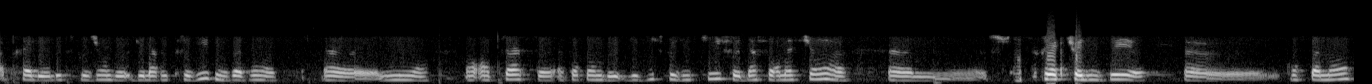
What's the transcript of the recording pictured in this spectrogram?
après l'explosion de, la rue Trévise, nous avons mis en, place un certain nombre de, dispositifs d'information euh, euh, réactualisés euh, constamment,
